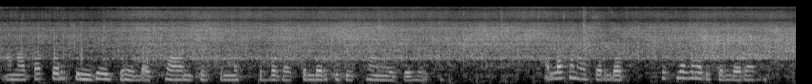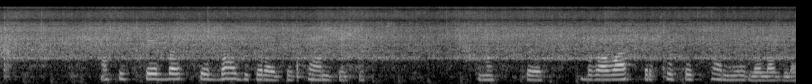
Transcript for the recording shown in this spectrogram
आणि आता परतून घ्यायचं छान मस्त बघा कलर किती छान येते आला का नाही कलर कसला भारी कलर आहे. असं स्टेप बाय स्टेप भाजी करायचं छान त्याची मस्त. बघा वास तर खूपच छान यायला लागला.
